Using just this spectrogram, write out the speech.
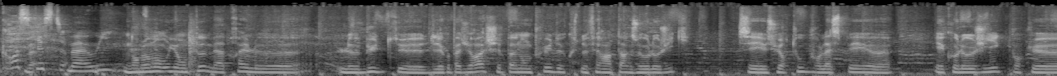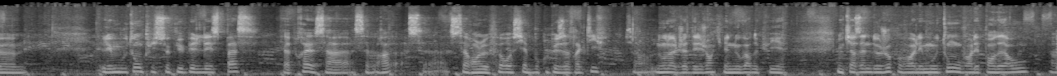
Grosse bah, question. Bah oui. Normalement oui on peut, mais après le, le but de, de l'éco-pâturage c'est pas non plus de, de, faire un parc zoologique. C'est surtout pour l'aspect écologique, pour que les moutons puissent s'occuper de l'espace après, ça, ça, rend le fort aussi beaucoup plus attractif. Nous, on a déjà des gens qui viennent nous voir depuis une quinzaine de jours pour voir les moutons ou voir les pandarous. Il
